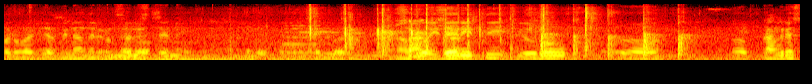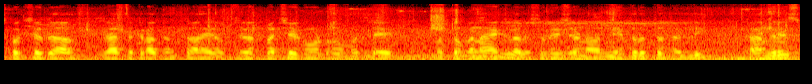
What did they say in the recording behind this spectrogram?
ಪರವಾಗಿ ಅಭಿನಂದನೆಗಳನ್ನು ಸಲ್ಲಿಸ್ತೇನೆ. ಹಾಗೂ ಇದೇ ರೀತಿ ಇವರು ಕಾಂಗ್ರೆಸ್ ಪಕ್ಷದ ಶಾಸಕರಾದಂತಹ ಶರತ್ ಬಚ್ಚೇಗೌಡರು ಮತ್ತು ಮತ್ತೊಬ್ಬ ನಾಯಕರಾದ ಸುರೇಶ್ ಅಣ್ಣ ನೇತೃತ್ವದಲ್ಲಿ ಕಾಂಗ್ರೆಸ್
